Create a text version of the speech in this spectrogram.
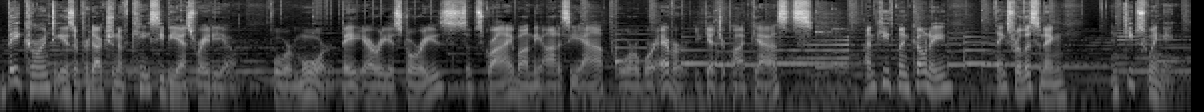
Bay Current is a production of KCBS Radio. For more Bay Area stories, subscribe on the Audacy app or wherever you get your podcasts. I'm Keith Menconi. Thanks for listening, and keep swinging.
